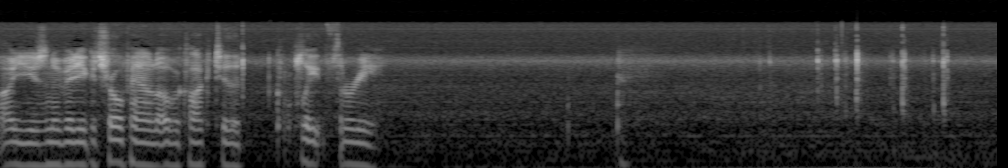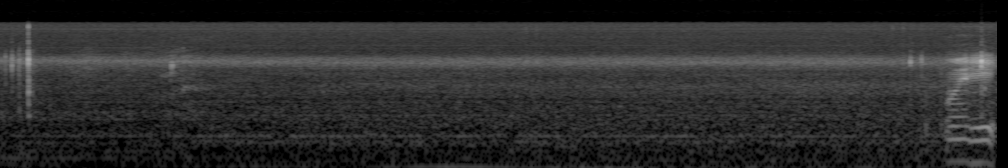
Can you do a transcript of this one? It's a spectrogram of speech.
I'll use an NVIDIA control panel to overclock to the complete 3. Wait.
